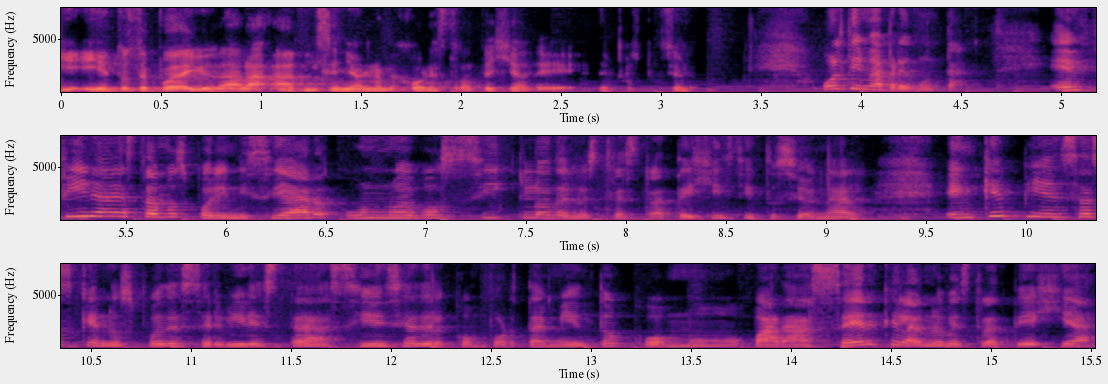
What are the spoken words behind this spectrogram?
y, entonces puede ayudar a, diseñar una mejor estrategia de, prospección. Última pregunta. En FIRA estamos por iniciar un nuevo ciclo de nuestra estrategia institucional. ¿En qué piensas que nos puede servir esta ciencia del comportamiento como para hacer que la nueva estrategia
